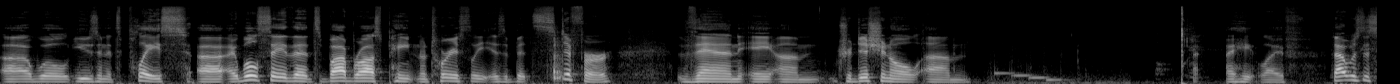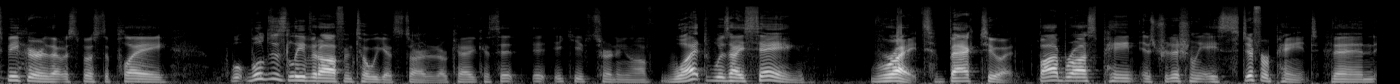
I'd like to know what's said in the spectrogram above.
uh, we'll use in its place. Uh, I will say that Bob Ross paint notoriously is a bit stiffer than a um, traditional. Um, I hate life. That was the speaker that was supposed to play. We'll, we'll just leave it off until we get started, okay? Because it, it, it keeps turning off. What was I saying? Right, back to it. Bob Ross paint is traditionally a stiffer paint than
